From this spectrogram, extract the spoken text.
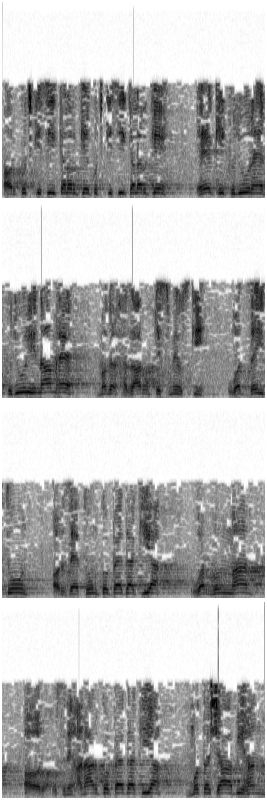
اور کچھ کسی کلر کے، کچھ کسی کلر کے۔ ایک ہی کھجور ہے، کھجور ہی نام ہے، مگر ہزاروں قسمیں اس کی۔ والزیتون، اور زیتون کو پیدا کیا۔ والرمان، اور اس نے انار کو پیدا کیا۔ متشابہن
